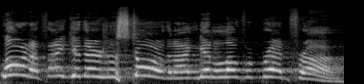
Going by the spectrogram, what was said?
Lord, I thank you there's a store that I can get a loaf of bread from.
